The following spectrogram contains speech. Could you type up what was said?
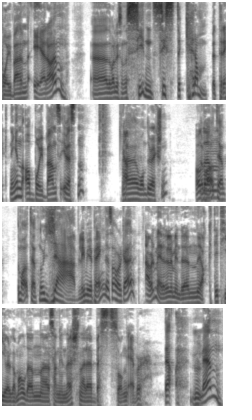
boyband-æraen. Uh, det var liksom den siste krampetrekningen av boybands i Vesten. Ja. Eh, One Direction. Og det var den tjent, de har jo tjent noe jævlig mye penger, disse folka her. er vel mer eller mindre nøyaktig ti år gammel, den eh, sangen deres. Den derre Best Song Ever. Ja, men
